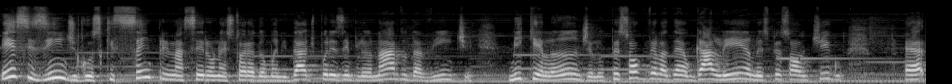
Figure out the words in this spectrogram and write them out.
Esses índigos que sempre nasceram na história da humanidade, por exemplo, Leonardo da Vinci, Michelangelo, o pessoal que vê né, o Galeno, esse pessoal antigo, é,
